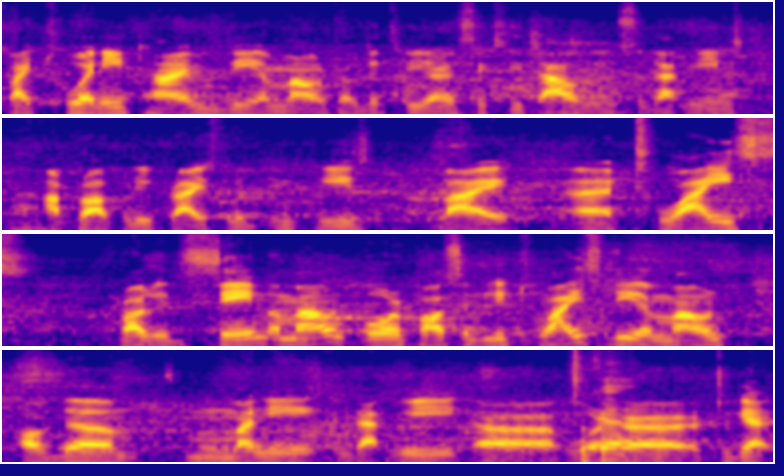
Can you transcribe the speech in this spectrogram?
by 20 times the amount of the 360,000. So that means our property price would increase by uh, twice, probably the same amount, or possibly twice the amount of the money that we uh, were uh, to get.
